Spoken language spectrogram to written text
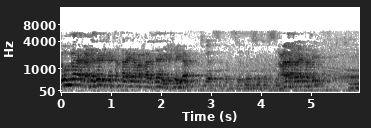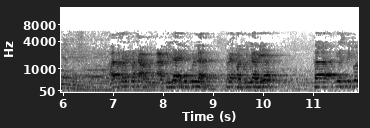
ثم بعد ذلك انتقل إلى مرحلة ثانية هي على طريقة على طريقة عبد الله بن كلاب. طريقة الكلابية فيثبتون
